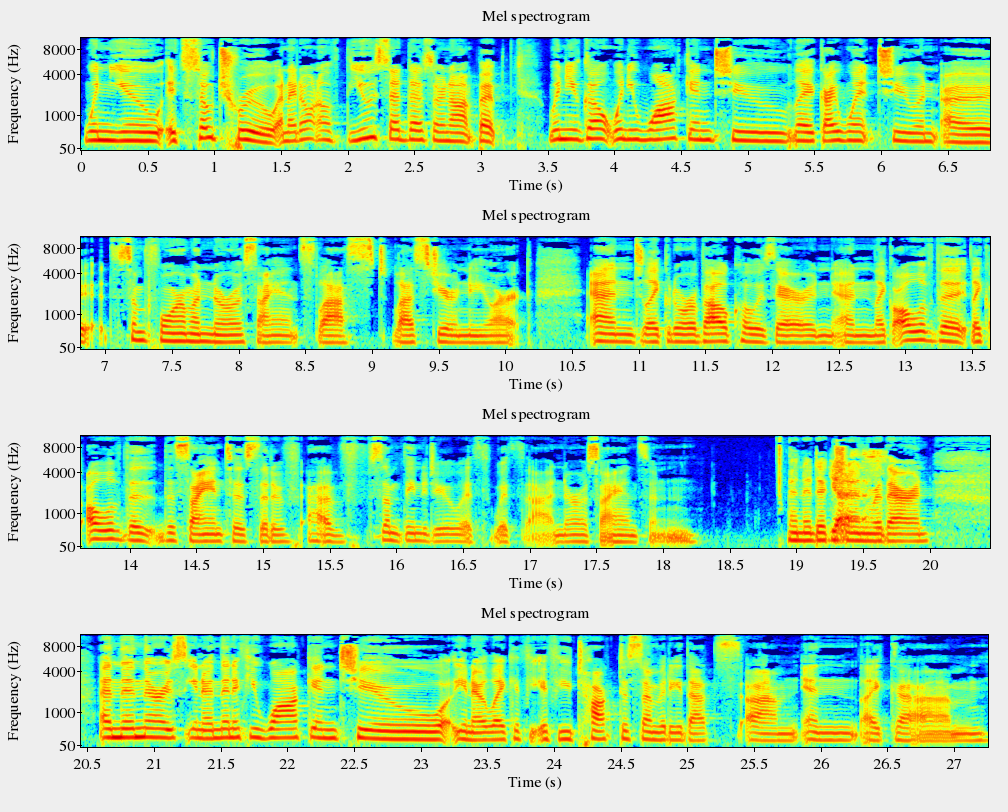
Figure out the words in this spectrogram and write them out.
when you it's so true. And i don't know if you said this or not but when you go when you walk into like i went to an, uh, some forum on neuroscience last last year in new york and like Nora Volkow is there, and and like all of the like all of the the scientists that have have something to do with with uh, neuroscience and and addiction yes. were there, and and then there's you know and then if you walk into you know like if if you talk to somebody that's um in like um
